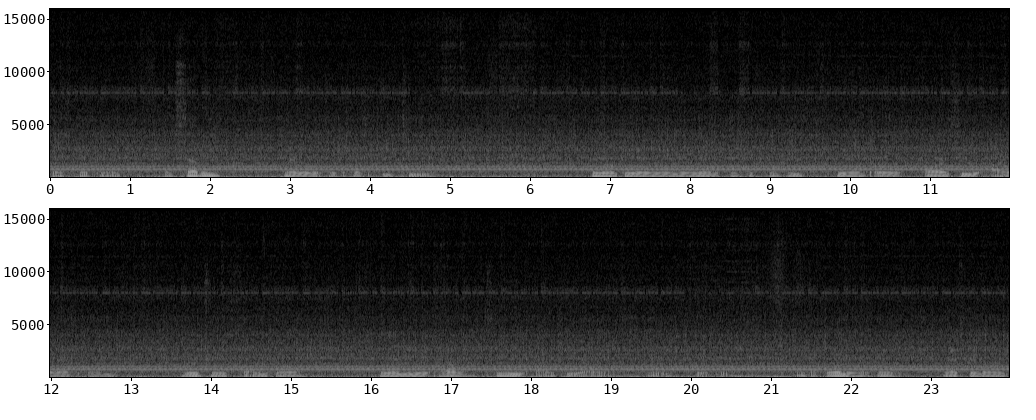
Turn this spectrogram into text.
Suspect killed. Of seven. Look at the S-E-T. M-O-P-A-N-A-N. O-R-C-I-S-M. Virtual kill. M-U-L-T-I-P-L. That's a horn right there. That's for those.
